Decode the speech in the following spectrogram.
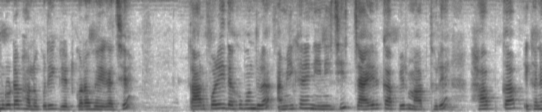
কুমড়োটা ভালো করে গ্রেট করা হয়ে গেছে। তারপরেই দেখো বন্ধুরা, আমি এখানে নিয়ে নিচ্ছি চায়ের কাপের মাপ ধরে হাফ কাপ এখানে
